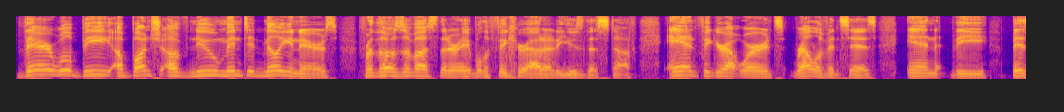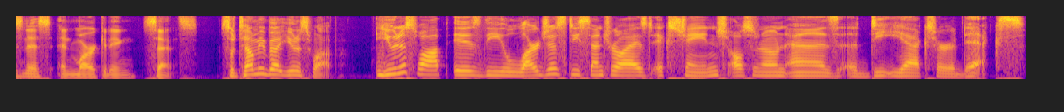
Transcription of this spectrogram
there will be a bunch of new minted millionaires for those of us that are able to figure out how to use this stuff and figure out where its relevance is in the business and marketing sense. So tell me about Uniswap. Uniswap is the largest decentralized exchange, also known as a DEX or a DEX.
